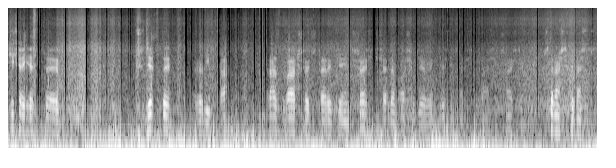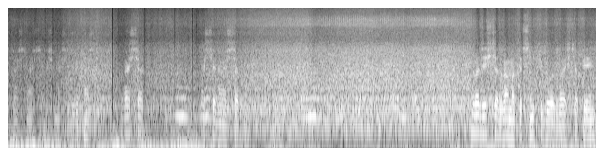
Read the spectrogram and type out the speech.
Dzisiaj jest e, 30 lipca. Raz, dwa, trzy, cztery, pięć, sześć, siedem, osiem, dziewięć, dziesięć, jedenaście, dwanaście, trzynaście, czternaście, piętnaście, szesnaście, siedemnaście, osiemnaście, dziewiętnaście, dwadzieścia, dwadzieścia jeden, dwadzieścia dwa. Dwadzieścia dwa mateczniki, było dwadzieścia pięć.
